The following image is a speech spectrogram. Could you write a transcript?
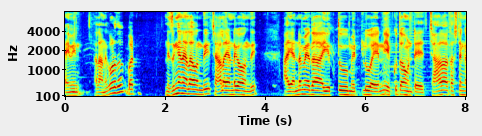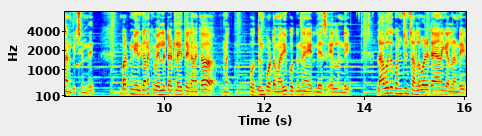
ఐ మీన్ అలా అనకూడదు బట్ నిజంగానే అలా ఉంది. చాలా ఎండగా ఉంది. ఆ ఎండ మీద ఆ ఎత్తు మెట్లు అవన్నీ ఎక్కుతూ ఉంటే చాలా కష్టంగా అనిపించింది. బట్ మీరు కనుక వెళ్ళేటట్లయితే కనుక మధ్య పొద్దున పూట మరీ పొద్దున్నే లేసి వెళ్ళండి. లేకపోతే కొంచెం చల్లబడే టయానికి వెళ్ళండి.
